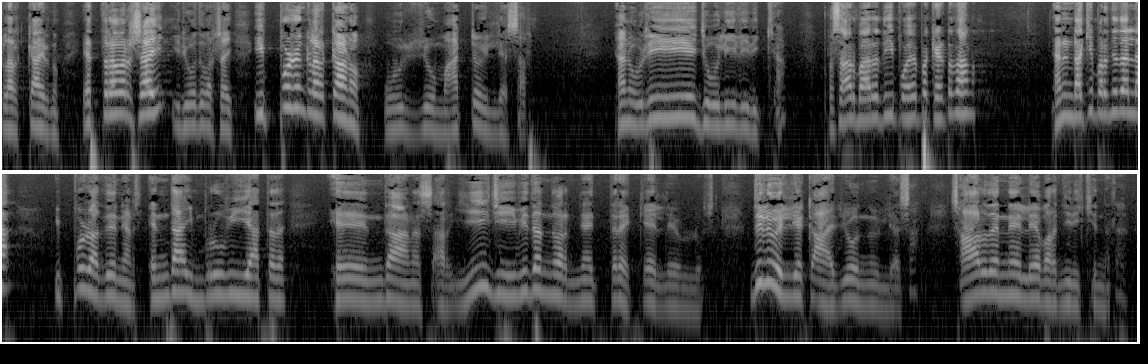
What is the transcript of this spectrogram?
ക്ലർക്കായിരുന്നു എത്ര വർഷമായി ഇരുപത് വർഷമായി ഇപ്പോഴും ക്ലർക്കാണോ ഒരു മാറ്റവും ഇല്ല സാർ ഞാൻ ഒരേ ജോലിയിലിരിക്കാം. പ്രസാർ ഭാരതി പോയപ്പോൾ കേട്ടതാണ്. ഞാൻ ഉണ്ടാക്കി പറഞ്ഞതല്ല. ഇപ്പോഴും അത് തന്നെയാണ്. എന്താ ഇമ്പ്രൂവ് ചെയ്യാത്തത്? എന്താണ് സാർ ഈ ജീവിതം എന്ന് പറഞ്ഞാൽ ഇത്രയൊക്കെ അല്ലേ ഉള്ളൂ ഇതിൽ വലിയ കാര്യമൊന്നുമില്ല സാർ സാറ് തന്നെയല്ലേ പറഞ്ഞിരിക്കുന്നത്.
